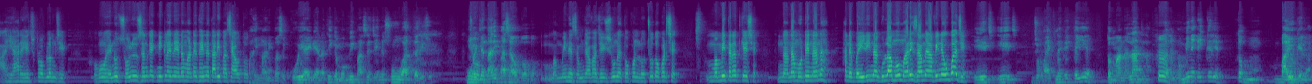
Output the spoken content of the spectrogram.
હા યાર એ જ પ્રોબ્લેમ છે. હું એનું સોલ્યુશન કંઈક નીકળે ને એના માટે થઈને તારી પાસે આવતો. ભાઈ મારી પાસે કોઈ આઈડિયા નથી કે મમ્મી પાસે જઈને શું વાત કરીશું. હું એટલે તારી પાસે આવતો હતો. મમ્મીને સમજાવવા જઈશું ને તો પણ લોચો તો પડશે. મમ્મી તરત કહેશે નાના મોઢે નાના અને બૈરીના ગુલામો મારી સામે આવીને ઊભા છે. એ જ એ જ. જો વાઈફને કંઈક કહીએ તો માના લાડલા. અને મમ્મીને કંઈક કરીએ તો બાયુ કેલા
